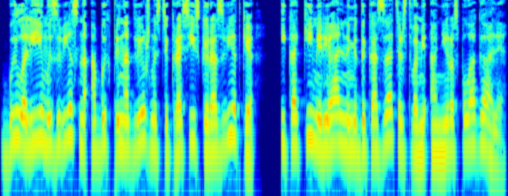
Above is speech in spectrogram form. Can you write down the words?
Было ли им известно об их принадлежности к российской разведке и какими реальными доказательствами они располагали.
